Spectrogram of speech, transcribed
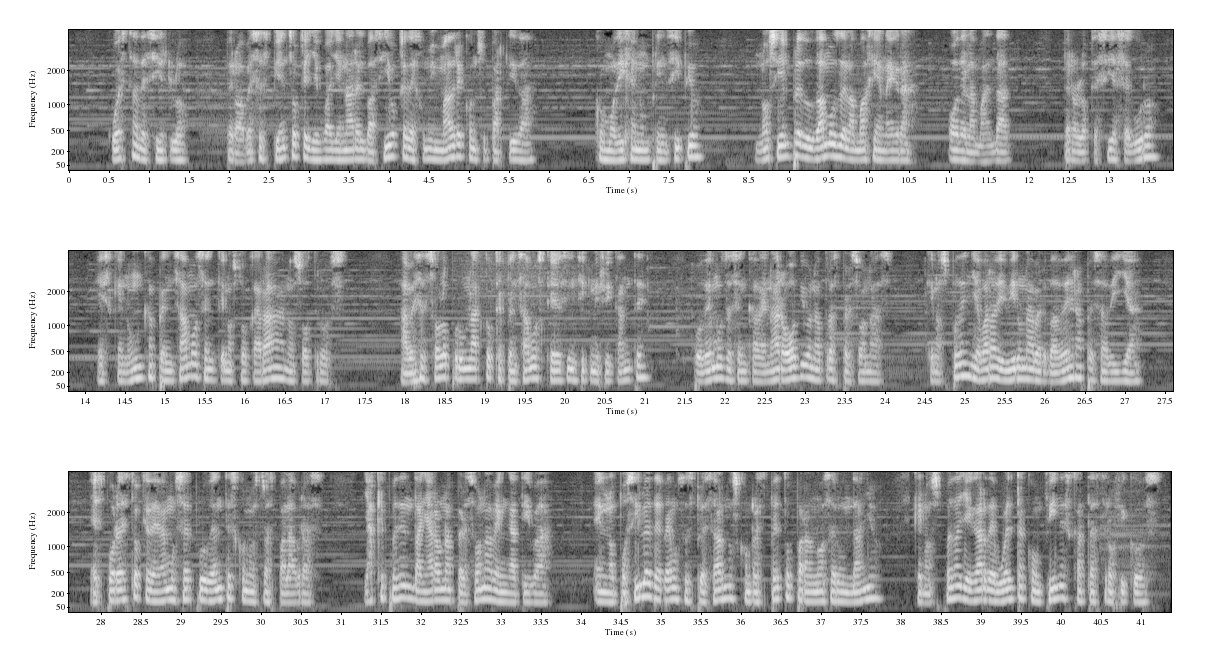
Cuesta decirlo, pero a veces pienso que llegó a llenar el vacío que dejó mi madre con su partida. Como dije en un principio, no siempre dudamos de la magia negra o de la maldad, pero lo que sí es seguro es que nunca pensamos en que nos tocará a nosotros. A veces solo por un acto que pensamos que es insignificante, podemos desencadenar odio en otras personas, que nos pueden llevar a vivir una verdadera pesadilla. Es por esto que debemos ser prudentes con nuestras palabras, ya que pueden dañar a una persona vengativa. En lo posible debemos expresarnos con respeto para no hacer un daño que nos pueda llegar de vuelta con fines catastróficos.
